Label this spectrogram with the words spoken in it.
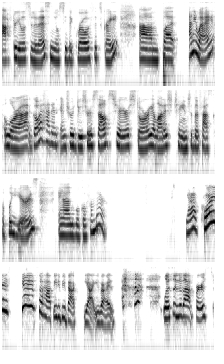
after you listen to this and you'll see the growth. It's great. Um, but anyway, Laura, go ahead and introduce yourself, share your story. A lot has changed in the past couple years, and we'll go from there. Yeah, of course. Yeah, I'm so happy to be back. Yeah, you guys. listen to that first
